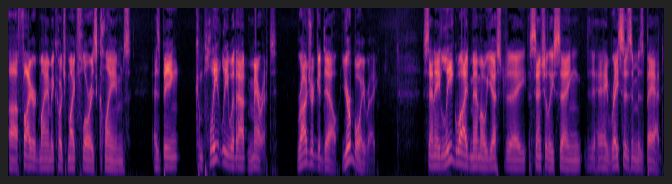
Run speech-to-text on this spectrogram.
uh, fired Miami coach Mike Flores' claims as being completely without merit, Roger Goodell, your boy Ray, sent a league wide memo yesterday essentially saying, hey, racism is bad.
